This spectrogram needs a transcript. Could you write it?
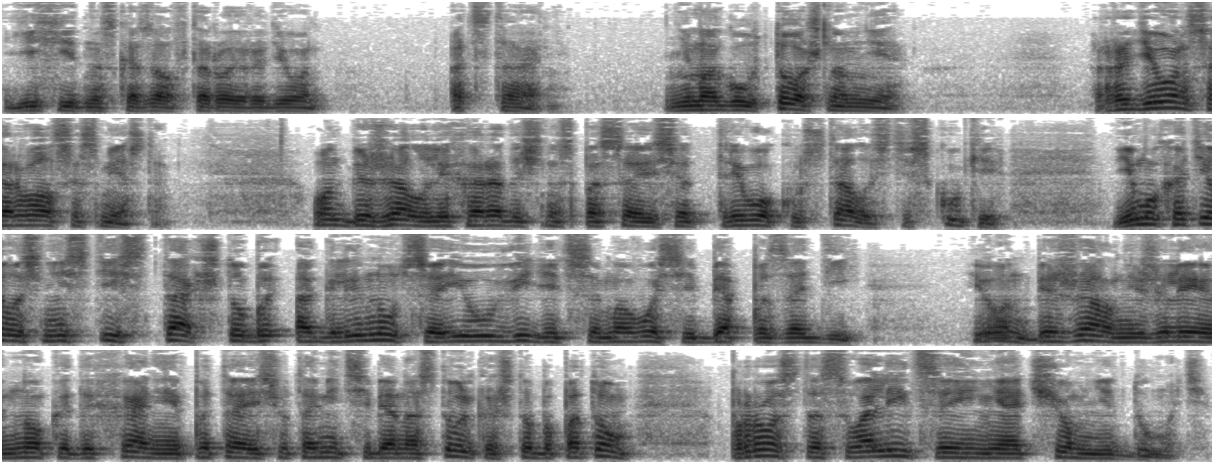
Ехидно сказал второй Родион. Отстань. Не могу, тошно мне. Родион сорвался с места. Он бежал, лихорадочно спасаясь от тревог, усталости, скуки. Ему хотелось нестись так, чтобы оглянуться и увидеть самого себя позади. И он бежал, не жалея ног и дыхания, пытаясь утомить себя настолько, чтобы потом просто свалиться и ни о чем не думать.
